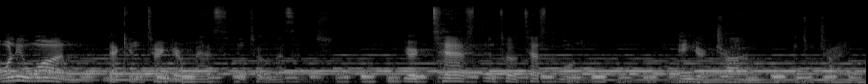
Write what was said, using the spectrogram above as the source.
only one that can turn your mess into a message, your test into a testimony, and your trial into triumph.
